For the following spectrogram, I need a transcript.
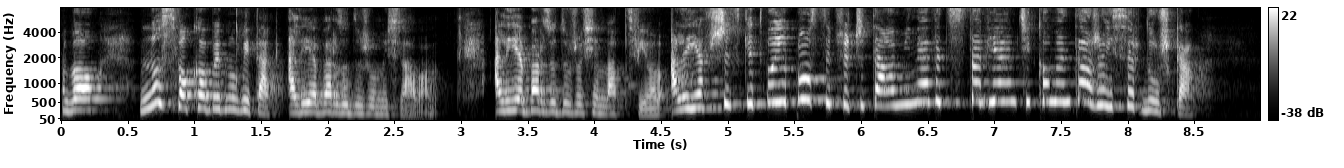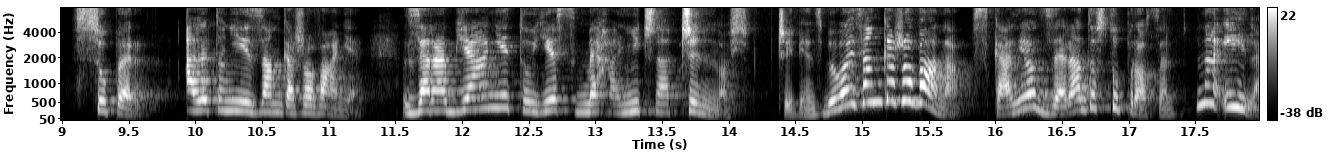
Bo mnóstwo kobiet mówi tak, ale ja bardzo dużo myślałam, ale ja bardzo dużo się martwiłam, ale ja wszystkie Twoje posty przeczytałam i nawet zostawiałam Ci komentarze i serduszka. Super, ale to nie jest zaangażowanie. Zarabianie to jest mechaniczna czynność. Czy więc byłaś zaangażowana w skali od 0 do 100%? Na ile?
